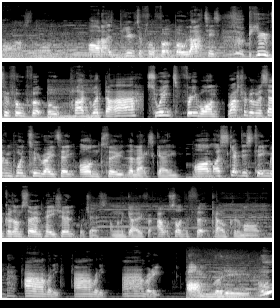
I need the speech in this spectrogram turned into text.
Oh, that's the one. Oh, that is beautiful football. That is beautiful football. Paguada. Sweet, 3-1. Rashford with a 7.2 rating. On to the next game. Um, I skipped this team because I'm so impatient. Watch this. I'm going to go for outside the foot Cal because I'm ready. I'm ready. I'm ready. I'm ready.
